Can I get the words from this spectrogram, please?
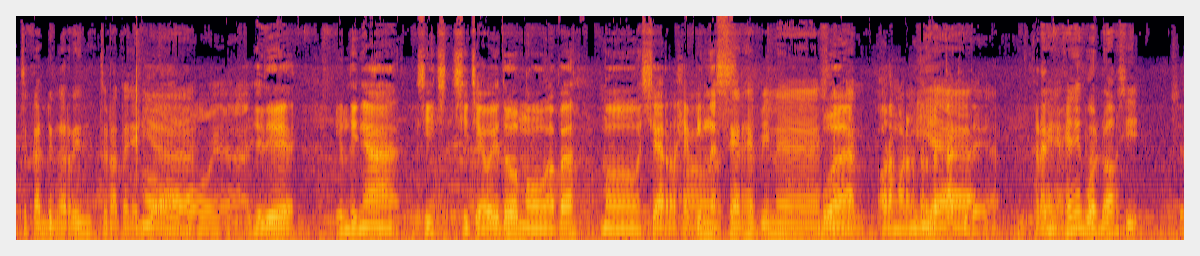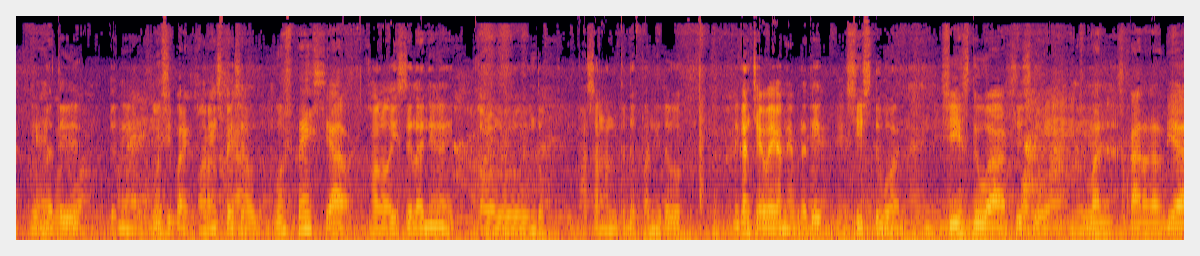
suka dengerin curhatannya dia. Oh ya. Jadi intinya si si cewek itu mau apa mau share happiness share happiness buat orang-orang Iya. terdekat gitu ya keren kayaknya, kayaknya gue doang sih lu berarti gua doang. ini ya, gue sih paling orang spesial dong gue spesial kalau istilahnya kalau lu untuk pasangan ke depan itu ini kan cewek kan ya berarti she's the one nah, ini. she's the one She's the one, cuman iya. sekarang kan dia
